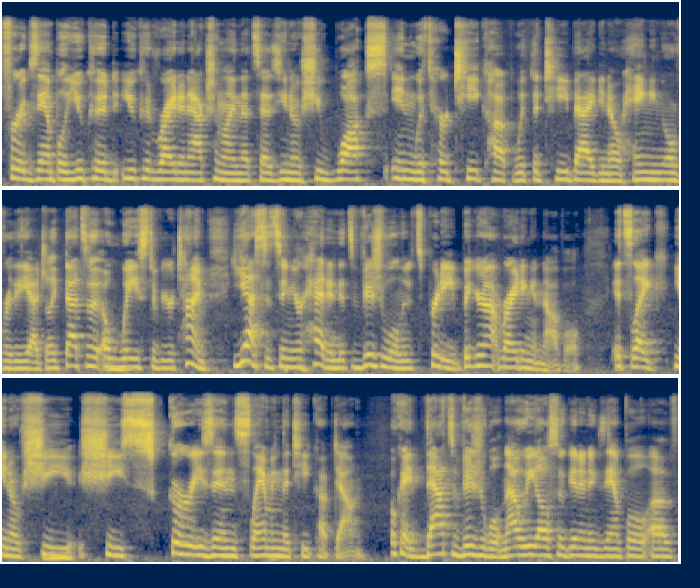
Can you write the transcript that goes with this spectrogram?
for example, you could you could write an action line that says, you know, she walks in with her teacup with the tea bag, you know, hanging over the edge. Like that's a, a waste of your time. Yes, it's in your head and it's visual and it's pretty, but you're not writing a novel it's like you know she mm-hmm. she scurries in slamming the teacup down. Okay that's visual. Now we also get an example of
